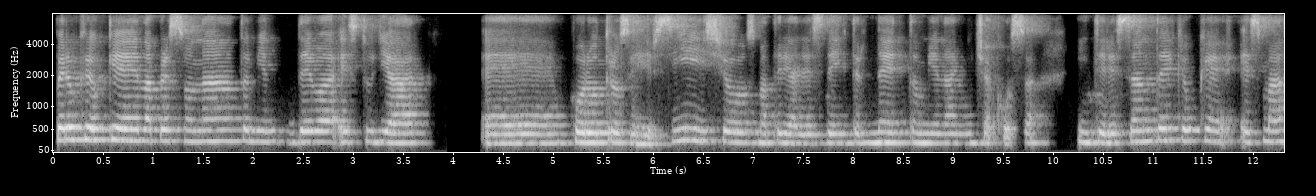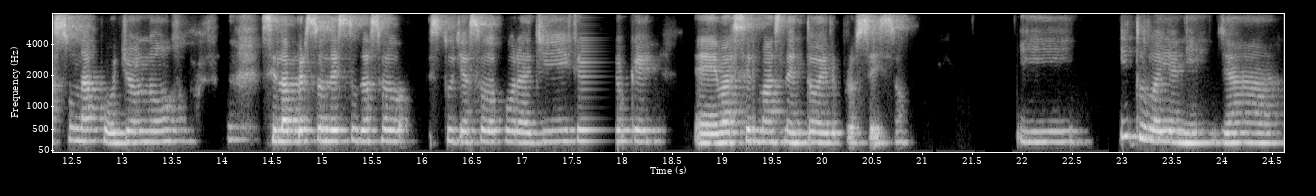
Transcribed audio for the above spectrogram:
pero creo que la persona también deba estudiar eh, por otros ejercicios, materiales de internet, también hay mucha cosa interesante. Creo que es más un apoyo, no si la persona estudia solo, estudia solo por allí, creo que eh, va a ser más lento el proceso. Y, y tú, Layani, ¿ya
